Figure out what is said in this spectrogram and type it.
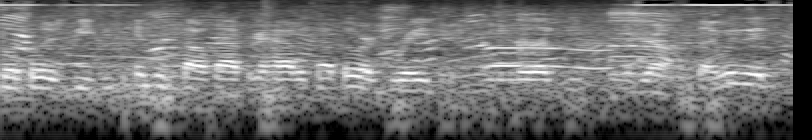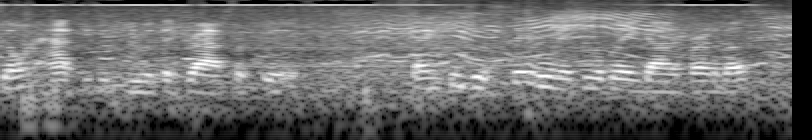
Most other species in the South Africa habitat though are grazers, meaning they like to eat from the ground. That way they don't have to compete with the draft for food. That includes the sable antelope laying down in front of us.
